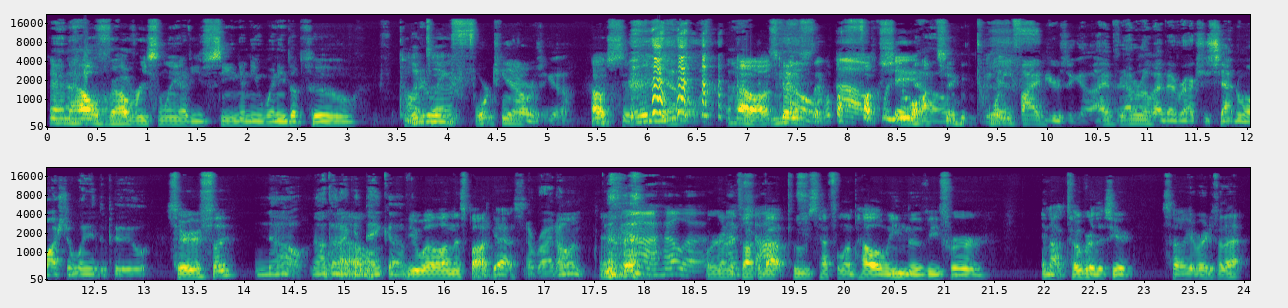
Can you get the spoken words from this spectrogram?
And how how recently have you seen any Winnie the Pooh content? Literally 14 hours ago. Oh, seriously? No. Oh, I was gonna No. say, what the Oh, fuck were you shit. watching? No, 25 years ago. I've, I don't know if I've ever actually sat and watched a Winnie the Pooh. Seriously? No, not that I Wow. can think of. You will on this podcast. Uh, right on. Yeah, hella. We're gonna I'm talk about shocked. Pooh's Heffalump Halloween movie for in October this year. So get ready for that.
